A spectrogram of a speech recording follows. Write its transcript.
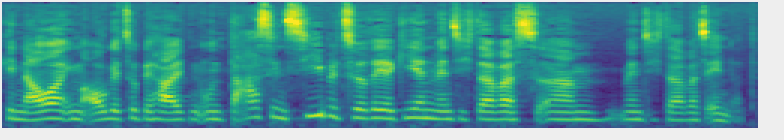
genauer im Auge zu behalten und da sensibel zu reagieren, wenn sich da was ähm, wenn sich da was ändert.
